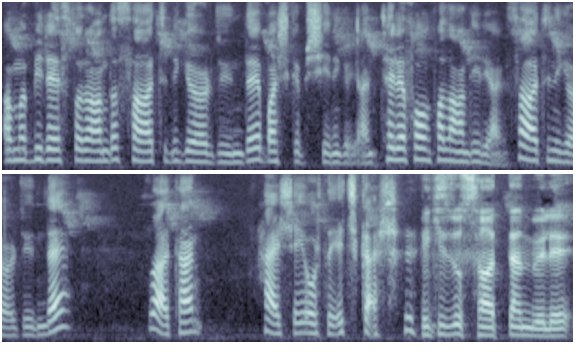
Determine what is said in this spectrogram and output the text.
Ama bir restoranda saatini gördüğünde başka bir şeyini gör. Yani telefon falan değil yani saatini gördüğünde zaten her şey ortaya çıkar. Peki siz o saatten böyle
